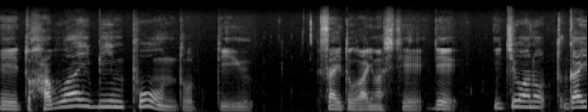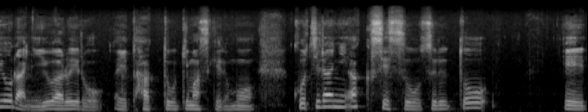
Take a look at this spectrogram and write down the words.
えっ、と、Have I been pwned っていうサイトがありまして、で、一応あの概要欄に URL を、えー、と貼っておきますけども、こちらにアクセスをすると、えー、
